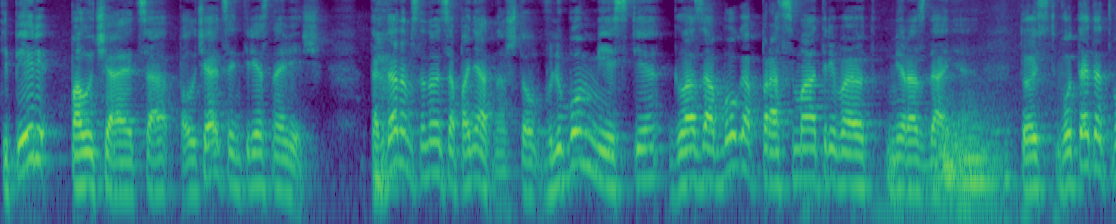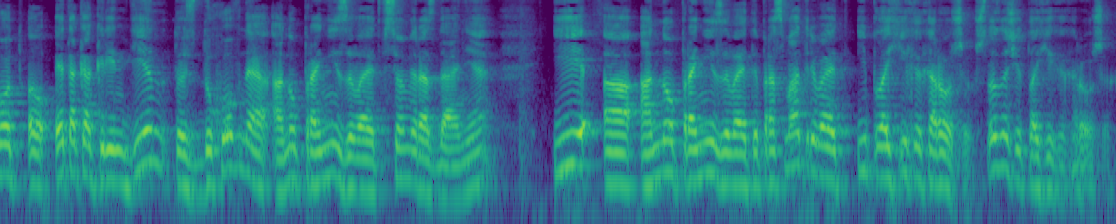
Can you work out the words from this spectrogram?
Теперь получается, получается интересная вещь. Тогда нам становится понятно, что в любом месте глаза Бога просматривают мироздание. То есть вот этот вот, это как рентген, то есть духовное, оно пронизывает все мироздание, и а, оно пронизывает и просматривает и плохих, и хороших. Что значит плохих и хороших?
